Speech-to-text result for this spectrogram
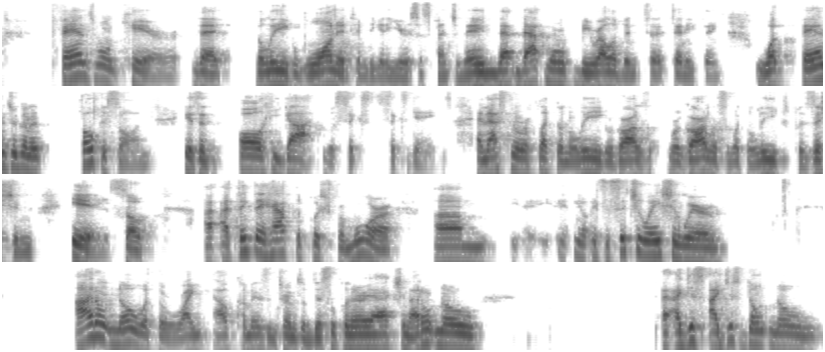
Fans won't care that the league wanted him to get a year suspension. They that that won't be relevant to, to anything. What fans are going to focus on is that all he got was six six games, and that's going to reflect on the league regardless regardless of what the league's position is. So I, I think they have to push for more. Um, you know, it's a situation where I don't know what the right outcome is in terms of disciplinary action. I don't know. I just I just don't know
